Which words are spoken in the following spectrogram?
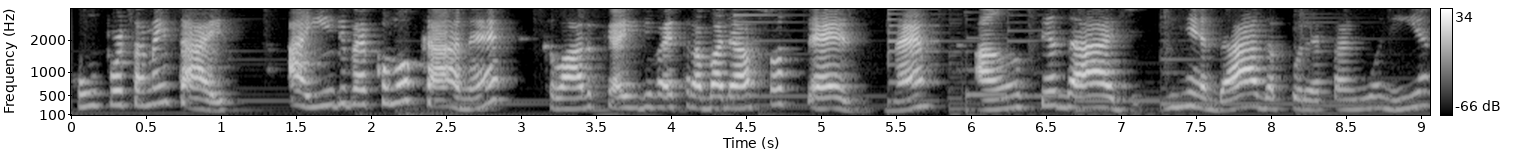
comportamentais. Aí ele vai colocar, né? Claro que aí ele vai trabalhar suas teses, né? A ansiedade, enredada por essa agonia,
